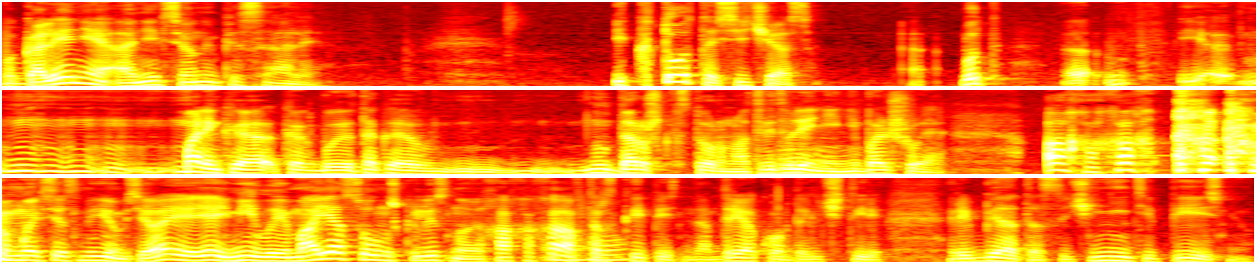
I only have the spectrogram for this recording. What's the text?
поколения они все написали. И кто-то сейчас, а, вот э, маленькая как бы такая, ну, дорожка в сторону, ответвление небольшое. Ах, ах, мы все смеемся. Ай-яй-яй, милая моя, солнышко лесное. Ха-ха-ха, авторская песня, там три аккорда или четыре. Ребята, сочините песню,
